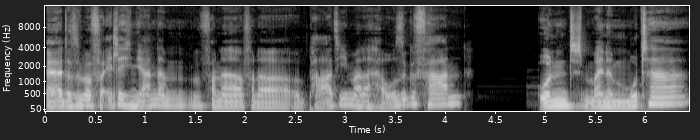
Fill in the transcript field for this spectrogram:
Äh, da sind wir vor etlichen Jahren dann von einer, von einer Party mal nach Hause gefahren. Und meine Mutter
